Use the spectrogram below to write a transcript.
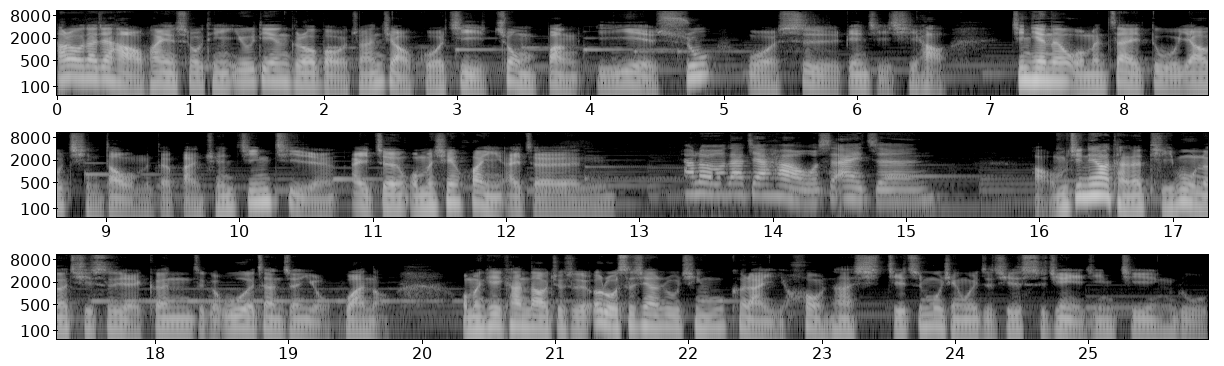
Hello，大家好，欢迎收听 UDN Global 转角国际重磅一页书，我是编辑七号。今天呢，我们再度邀请到我们的版权经纪人艾珍，我们先欢迎艾珍。Hello，大家好，我是艾珍。好，我们今天要谈的题目呢，其实也跟这个乌俄战争有关哦。我们可以看到，就是俄罗斯现在入侵乌克兰以后，那截至目前为止，其实时间已经进入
